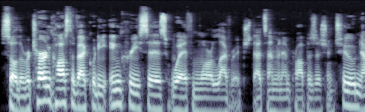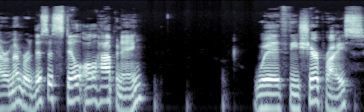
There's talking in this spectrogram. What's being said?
so the return cost of equity increases with more leverage. That's M&M proposition 2. Now remember, this is still all happening with the share price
